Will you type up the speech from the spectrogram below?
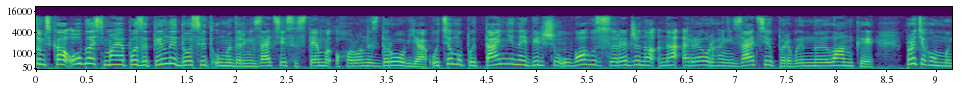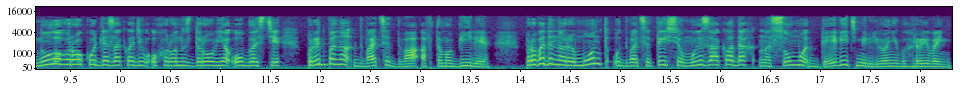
Сумська область має позитивний досвід у модернізації системи охорони здоров'я. У цьому питанні найбільшу увагу зосереджено на реорганізацію первинної ланки. Протягом минулого року для закладів охорони здоров'я області придбано 22 автомобілі. Проведено ремонт у 27 закладах на суму 9 мільйонів гривень.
